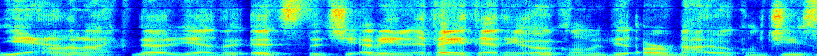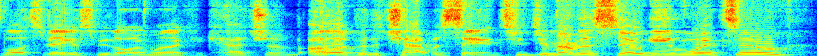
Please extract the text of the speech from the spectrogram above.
Yeah, Um, not, no, yeah, it's the. I mean, if anything, I think Oakland would be, or not Oakland. Geez, Las Vegas would be the only one that could catch them. I like what the chat was saying too. Do you remember the snow game we went to?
